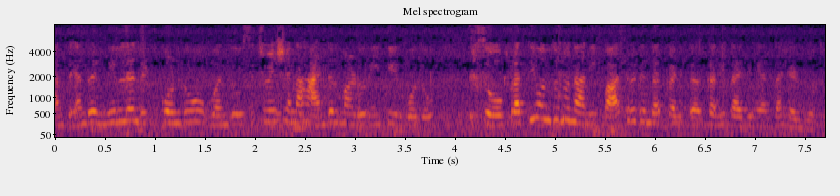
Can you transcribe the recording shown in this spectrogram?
ಅಂತ ಅಂದರೆ ನಿಲ್ಲಲ್ಲಿಟ್ಕೊಂಡು ಒಂದು ಸಿಚುವೇಶನ್ನ ಹ್ಯಾಂಡಲ್ ಮಾಡೋ ರೀತಿ ಇರ್ಬೋದು. ಸೊ ಪ್ರತಿಯೊಂದನ್ನು ನಾನು ಈ ಪಾತ್ರದಿಂದ ಕಲ್- ಕಲಿತಾ ಇದ್ದೀನಿ ಅಂತ ಹೇಳ್ಬೋದು.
